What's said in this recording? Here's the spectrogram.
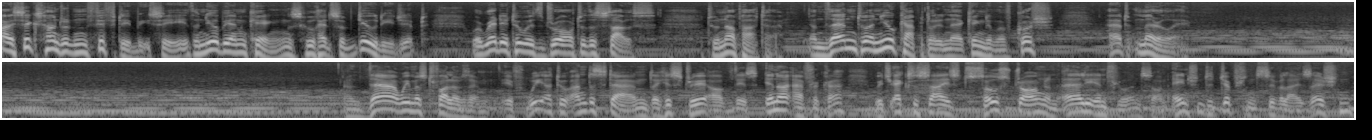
By 650 BC, the Nubian kings who had subdued Egypt were ready to withdraw to the south, to Napata, and then to a new capital in their kingdom of Kush, at Meroe. And there we must follow them if we are to understand the history of this inner Africa, which exercised so strong an early influence on ancient Egyptian civilization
